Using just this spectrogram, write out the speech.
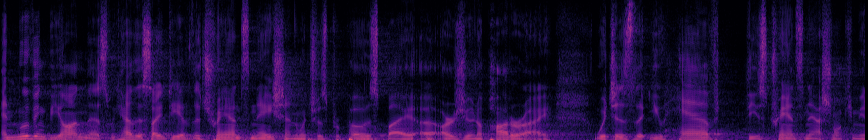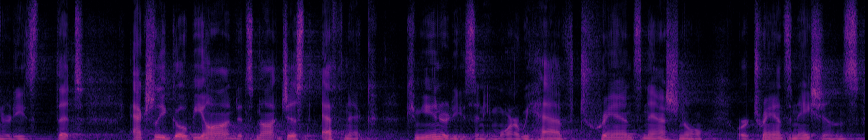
And moving beyond this, we have this idea of the transnation, which was proposed by uh, Arjun Appadurai, which is that you have these transnational communities that actually go beyond. It's not just ethnic communities anymore. We have transnational or trans nations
